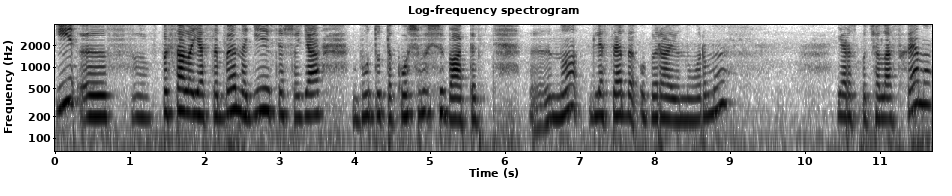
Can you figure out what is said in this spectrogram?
І е, вписала я себе, надіюся, що я буду також вишивати. Е, ну, для себе обираю норму. Я розпочала схему,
